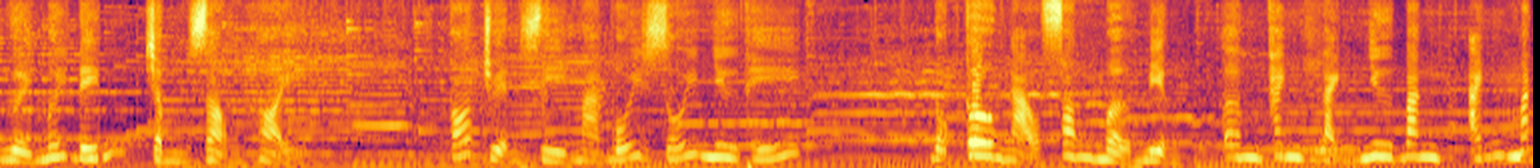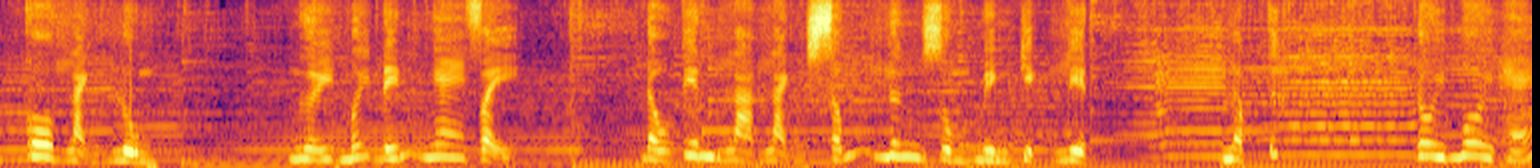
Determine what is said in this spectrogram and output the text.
người mới đến trầm giọng hỏi, Có chuyện gì mà bối rối như thế? Độ cơ ngạo phong mở miệng, Âm thanh lạnh như băng, Ánh mắt cô lạnh lùng. Người mới đến nghe vậy. Đầu tiên là lạnh sống lưng dùng mình kịch liệt. Lập tức, Đôi môi hé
